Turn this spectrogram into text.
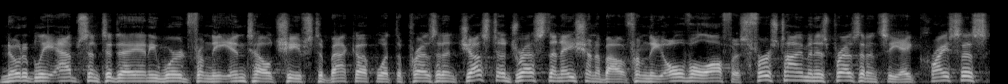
Notably absent today any word from the intel chiefs to back up what the president just addressed the nation about from the Oval Office. First time in his presidency, a crisis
